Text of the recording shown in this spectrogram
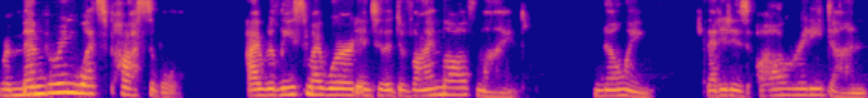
remembering what's possible, I release my word into the divine law of mind, knowing that it is already done.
